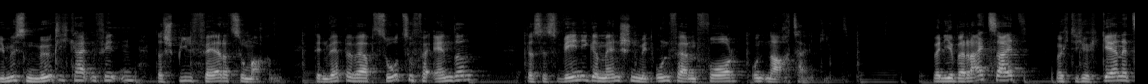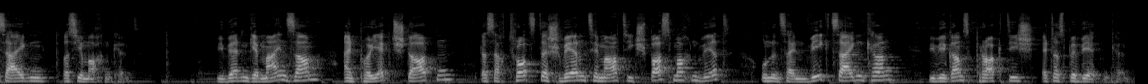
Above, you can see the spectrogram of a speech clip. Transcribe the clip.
Wir müssen Möglichkeiten finden, das Spiel fairer zu machen, den Wettbewerb so zu verändern, dass es weniger Menschen mit unfairen Vor- und Nachteilen gibt. Wenn ihr bereit seid, möchte ich euch gerne zeigen, was ihr machen könnt. Wir werden gemeinsam ein Projekt starten, das auch trotz der schweren Thematik Spaß machen wird und uns einen Weg zeigen kann, wie wir ganz praktisch etwas bewirken können.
